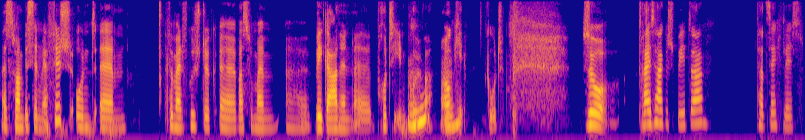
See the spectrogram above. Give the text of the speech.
Also es war ein bisschen mehr Fisch und ähm, für mein Frühstück äh, was für meinem äh, veganen äh, Proteinpulver. Mhm. Okay, mhm. gut. So, drei Tage später, tatsächlich,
